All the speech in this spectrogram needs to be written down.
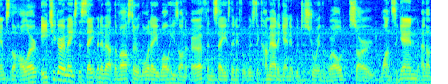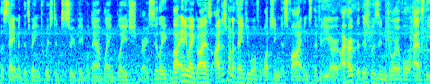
amps the hollow, Ichigo makes the statement about the Vasto Lorde while he's on Earth and says that if it was to come out again, it would destroy the world. So, once again, another statement that's being twisted to sue people downplaying Bleach. Very silly. But anyway, guys, I just want to thank you all for watching this far into the video. I hope hope that this was enjoyable as the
